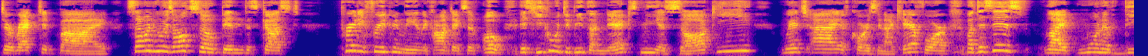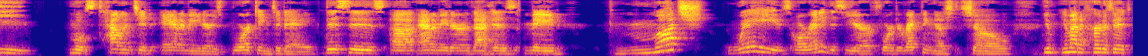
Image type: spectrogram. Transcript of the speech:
directed by someone who has also been discussed pretty frequently in the context of, oh, is he going to be the next Miyazaki? Which I, of course, do not care for. But this is, like, one of the most talented animators working today. This is an animator that has made much waves already this year for directing a show. You, you might have heard of it,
